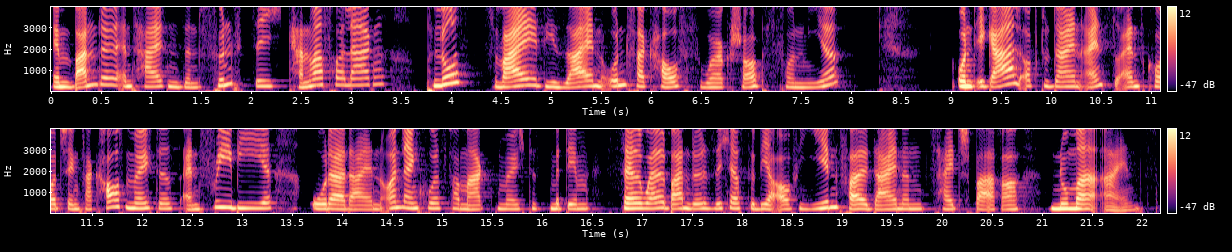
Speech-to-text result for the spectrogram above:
Im Bundle enthalten sind 50 Canva-Vorlagen plus zwei Design- und Verkaufsworkshops von mir. Und egal, ob du dein 1 zu 1 Coaching verkaufen möchtest, ein Freebie oder deinen Online-Kurs vermarkten möchtest, mit dem Sellwell Bundle sicherst du dir auf jeden Fall deinen Zeitsparer Nummer 1.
